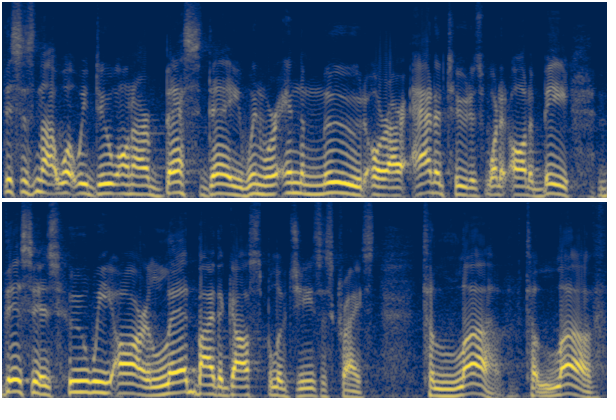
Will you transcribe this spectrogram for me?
This is not what we do on our best day when we're in the mood or our attitude is what it ought to be. This is who we are, led by the gospel of Jesus Christ to love, to love,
